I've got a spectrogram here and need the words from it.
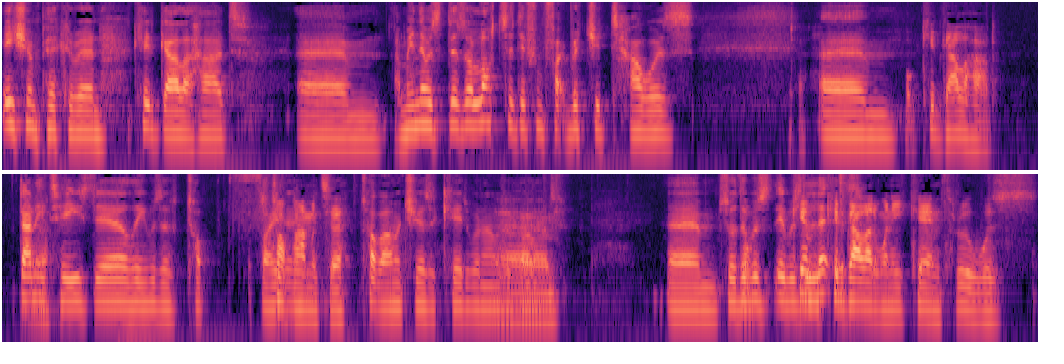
Esham Pickering, Kid Galahad. Um, I mean, there was there's a lots of different fight. Richard Towers, um, But Kid Galahad, Danny Yeah. Teasdale. He was a top fighter, top amateur. top amateur as a kid when I was Um, about. Um, so there was it was Kid, lit- Kid Galahad when he came through was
